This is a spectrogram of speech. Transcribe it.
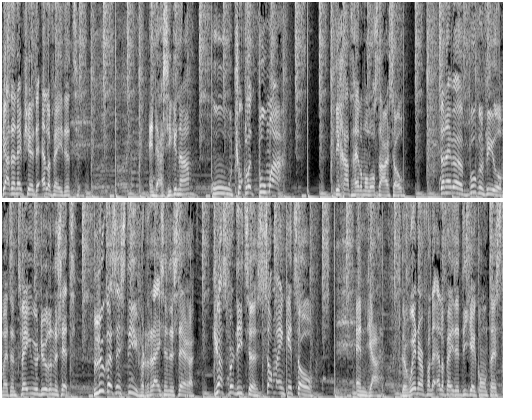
Ja, dan heb je de Elevated. En daar zie ik een naam. Oeh, Chocolate Puma. Die gaat helemaal los daar zo. Dan hebben we Bougainville met een twee uur durende set. Lucas en Steve, reizende sterren. Jasper Dietze, Sam en Kitso. En ja, de winner van de Elevated DJ Contest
